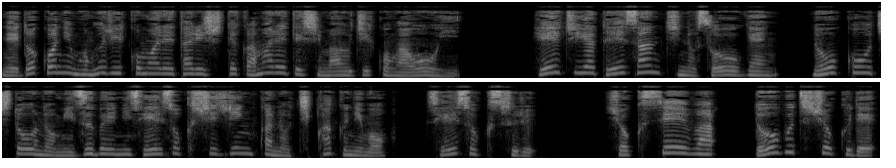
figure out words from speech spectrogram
寝床に潜り込まれたりして噛まれてしまう事故が多い。平地や低山地の草原、農耕地等の水辺に生息し人家の近くにも生息する。食性は動物食で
